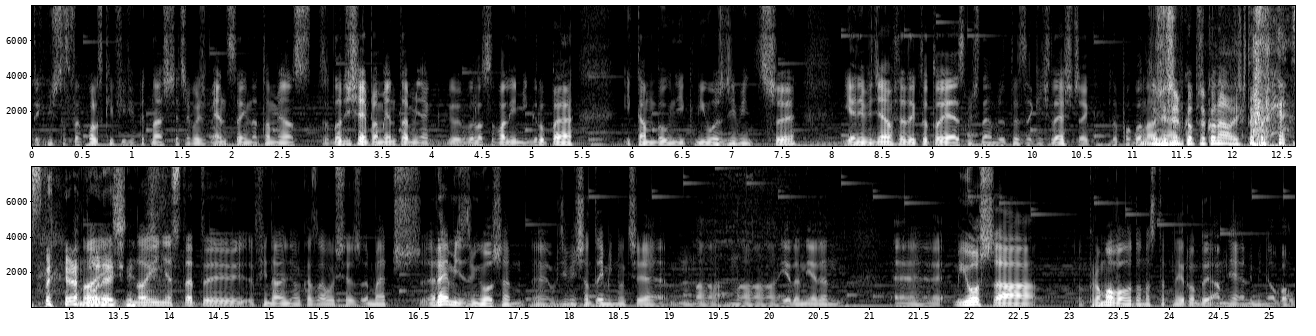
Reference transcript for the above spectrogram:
tych mistrzostwach Polski FIFA 15 czegoś więcej, natomiast do dzisiaj pamiętam jak wylosowali mi grupę i tam był nick Miłosz 93 ja nie wiedziałem wtedy, kto to jest. Myślałem, że to jest jakiś leszczek do pokonania. To się szybko przekonałeś, kto to jest. no, i, no i niestety finalnie okazało się, że mecz remis z Miłoszem e, w 90 minucie na, na 1-1 e, Miłosza promował do następnej rundy, a mnie eliminował.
